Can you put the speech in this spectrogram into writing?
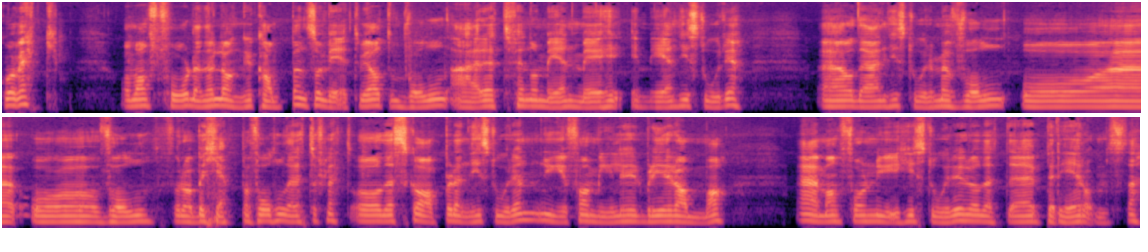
går vekk, og man får denne lange kampen, så vet vi at vold er et fenomen med, med en historie. Eh, og det er en historie med vold og, eh, og, vold for å bekjempe vold, rett og slett. Og det skaper denne historien. Nye familier blir ramma. Eh, man får nye historier, og dette brer om seg.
